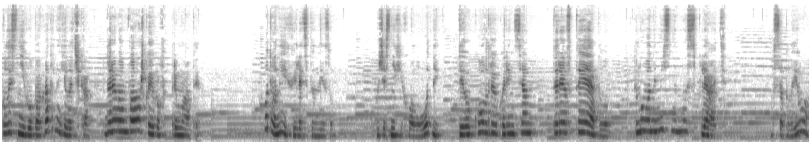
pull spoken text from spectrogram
Коли снігу багато на гілочках, деревам важко його тримати. От вони і хиляться донизу. Хоча сніг і холодний, то його ковдрою корінцям дерев тепло, тому вони міцно сплять. Особливо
